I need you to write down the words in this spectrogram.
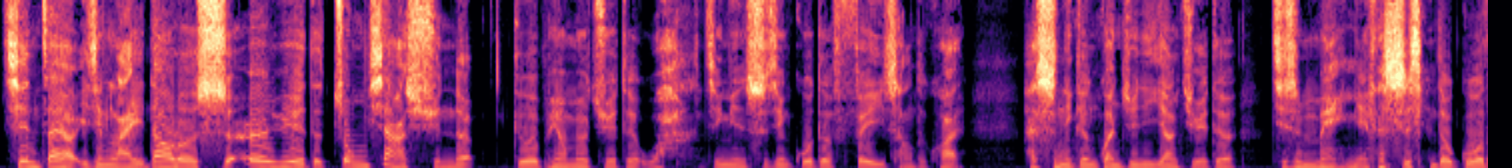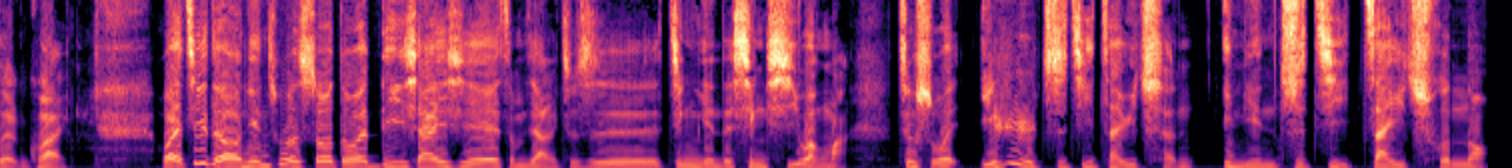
现在啊，已经来到了十二月的中下旬了。各位朋友，有没有觉得哇，今年时间过得非常的快？还是你跟冠军一样觉得，其实每年的时间都过得很快？我还记得哦，年初的时候都会立下一些怎么讲，就是今年的新希望嘛。正所谓一日之计在于晨，一年之计在于春哦。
